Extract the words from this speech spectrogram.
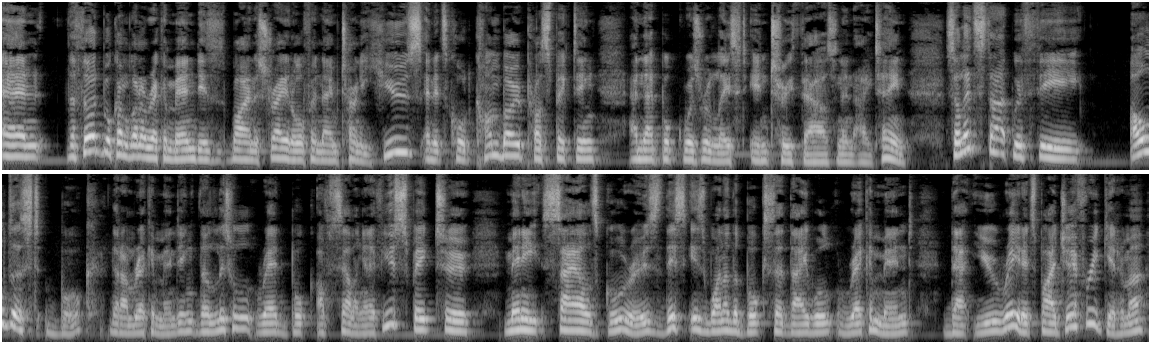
And the third book I'm going to recommend is by an Australian author named Tony Hughes, and it's called Combo Prospecting, and that book was released in 2018. So let's start with the oldest book that I'm recommending, The Little Red Book of Selling. And if you speak to many sales gurus, this is one of the books that they will recommend that you read. It's by Jeffrey Gitomer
